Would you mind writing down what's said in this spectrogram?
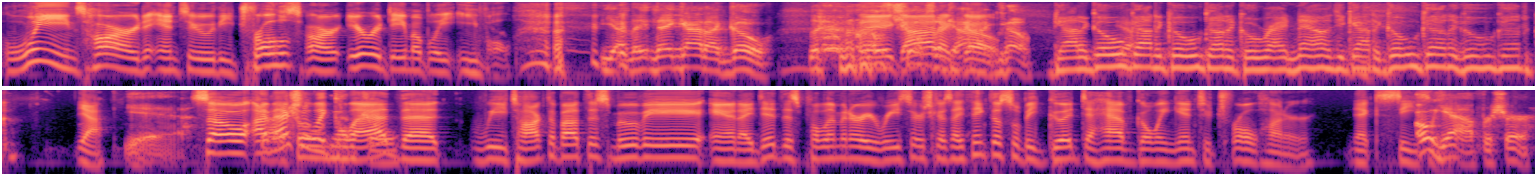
leans hard into the trolls are irredeemably evil. yeah, they, they gotta go. They Those trolls gotta go. Gotta go, Yeah. gotta go, gotta go right now. You gotta go, gotta go, gotta go. yeah. Yeah. So I'm Gotta actually troll, gotta glad troll. that we talked about this movie and I did this preliminary research because I think this will be good to have going into Trollhunter next season. Oh yeah, for sure.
